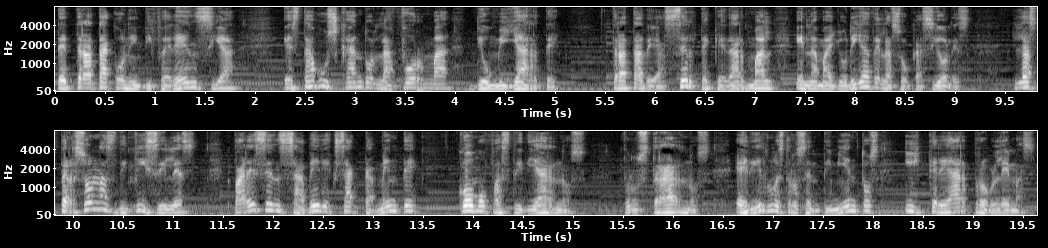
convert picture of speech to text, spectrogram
te trata con indiferencia, está buscando la forma de humillarte, trata de hacerte quedar mal en la mayoría de las ocasiones. Las personas difíciles parecen saber exactamente cómo fastidiarnos, frustrarnos, herir nuestros sentimientos y crear problemas.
